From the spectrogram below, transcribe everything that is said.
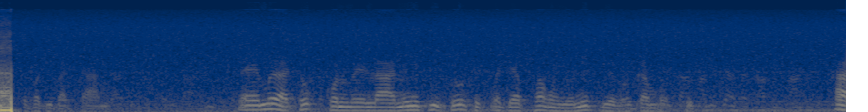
5ปฏิบัติตามในเมื่อทุกคนเวลานี้ที่รู้สึกว่าจะพร่องอยู่นิดเดียวของกรรมบทสิทธิ์ ถ้า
